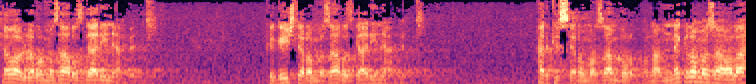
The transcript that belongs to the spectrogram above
تەواو لە ڕەمەزان ڕزگاری نابێت کە گەیشتی ڕەمەزان ڕزگاری نابێت هەر کەسی ڕەمەزان بەڕۆ بەڵام نەک ڕەمەزان وڵا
